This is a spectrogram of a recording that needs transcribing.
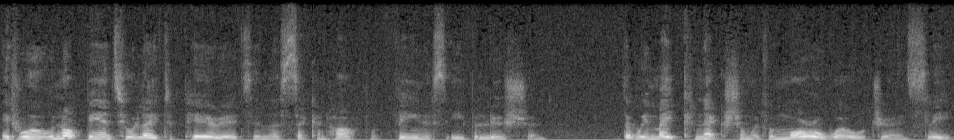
It will not be until later periods in the second half of Venus evolution that we make connection with a moral world during sleep.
